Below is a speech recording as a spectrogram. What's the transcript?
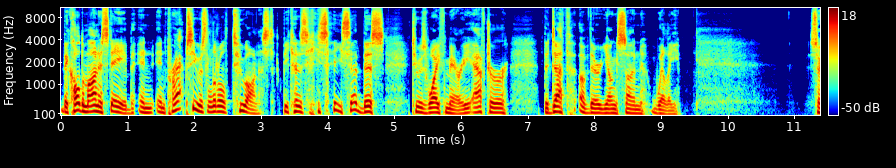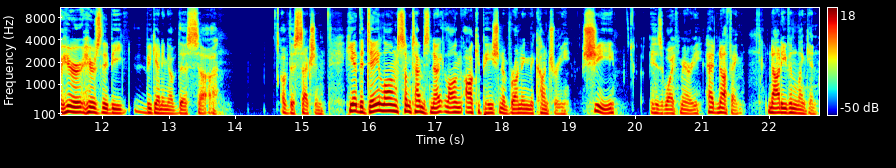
they called him Honest Abe, and and perhaps he was a little too honest because he he said this to his wife Mary after the death of their young son Willie. So here, here's the be- beginning of this uh, of this section. He had the day-long, sometimes night-long occupation of running the country. She, his wife Mary, had nothing, not even Lincoln,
